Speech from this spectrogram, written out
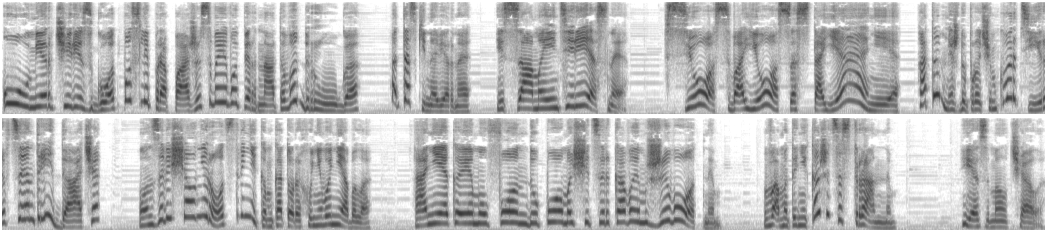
«Умер через год после пропажи своего пернатого друга. От тоски, наверное. И самое интересное, все свое состояние а там, между прочим, квартира в центре и дача. Он завещал не родственникам, которых у него не было, а некоему фонду помощи цирковым животным. Вам это не кажется странным?» Я замолчала.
